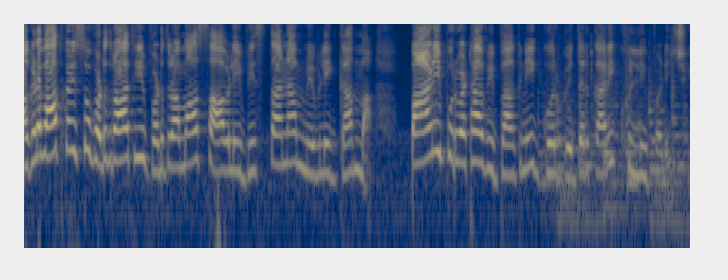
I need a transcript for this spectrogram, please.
આગળ વાત કરીશું વડોદરાથી. વડોદરામાં સાવલી વિસ્તારના મેવલી ગામમાં પાણી પુરવઠા વિભાગની ઘોર બેદરકારી ખુલ્લી પડી છે.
